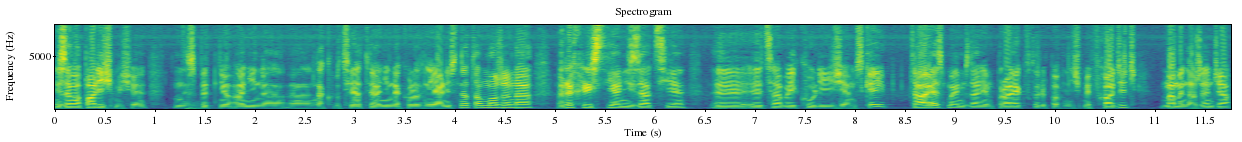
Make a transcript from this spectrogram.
Nie załapaliśmy się zbytnio ani na, e, na krucjaty, ani na kolonializm, no to może na rechrystianizację y, y, całej kuli ziemskiej. To jest moim zdaniem projekt, w który powinniśmy wchodzić. Mamy narzędzia,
